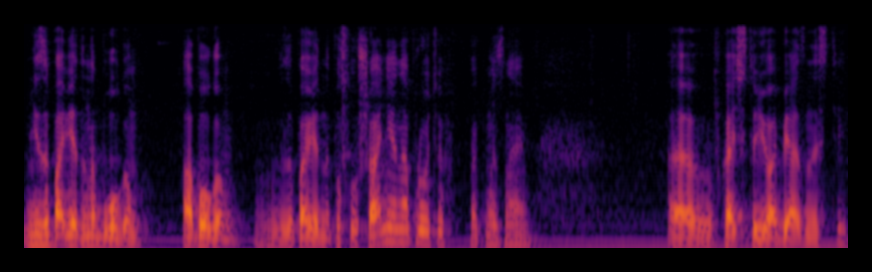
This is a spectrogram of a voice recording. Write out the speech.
не заповедано Богом, а Богом заповедано послушание, напротив, как мы знаем, э, в качестве ее обязанностей.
